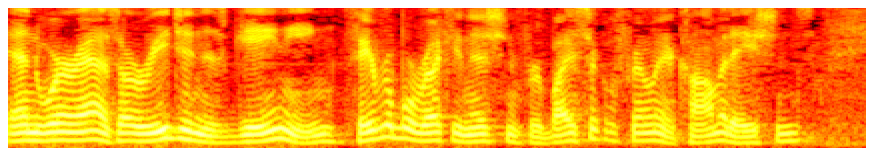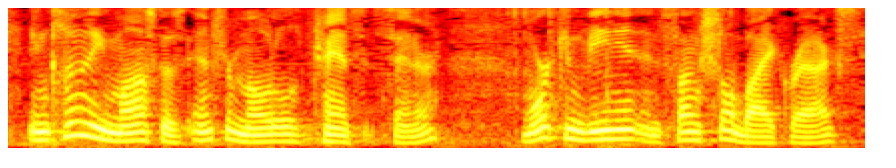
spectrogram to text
And whereas our region is gaining favorable recognition for bicycle-friendly accommodations, including Moscow's Intermodal Transit Center, more convenient and functional bike racks,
